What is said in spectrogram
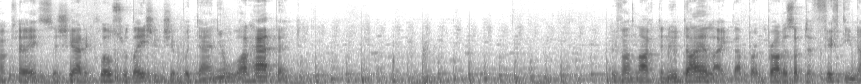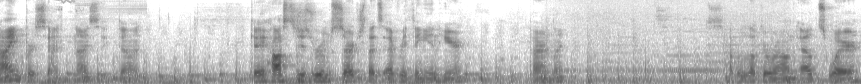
Okay, so she had a close relationship with Daniel. What happened? Unlocked a new dialogue. That brought us up to 59%. Nicely done. Okay, hostage's room search. That's everything in here, apparently. Let's have a look around elsewhere.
